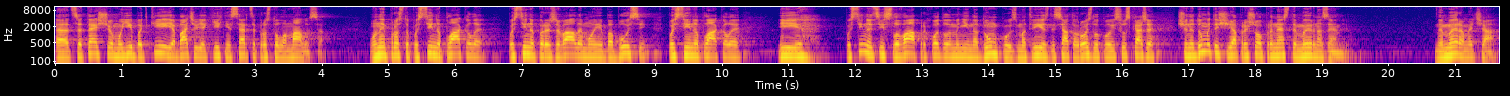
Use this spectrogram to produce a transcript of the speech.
це те, що мої батьки, я бачив, як їхнє серце просто ламалося. Вони просто постійно плакали, постійно переживали мої бабусі, постійно плакали. І постійно ці слова приходили мені на думку з Матвія, з 10 розділу, коли Ісус каже, що не думайте, що я прийшов принести мир на землю. Не мир, а меча.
